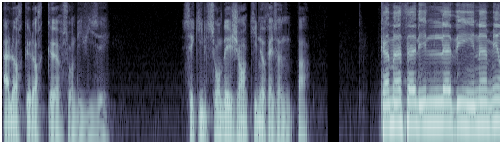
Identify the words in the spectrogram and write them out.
alors que leurs cœurs sont divisés. C'est qu'ils sont des gens qui ne raisonnent pas. كمثل الذين من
